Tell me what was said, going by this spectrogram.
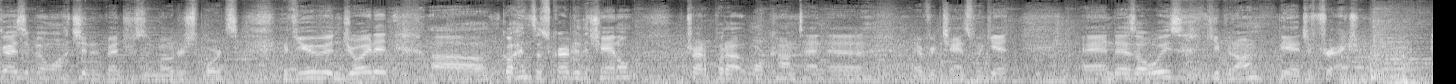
guys have been watching Adventures in Motorsports. If you enjoyed it, uh, go ahead and subscribe to the channel. We'll try to put out more content uh, every chance we get. And as always, keep it on the edge of traction.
